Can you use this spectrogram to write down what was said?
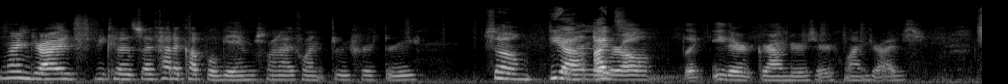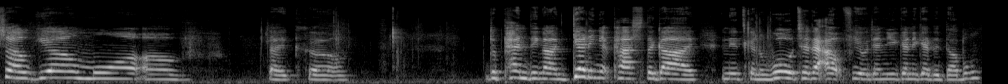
Line drives because I've had a couple games when I've went three for three. So, yeah, and they were I'd, all like either grounders or line drives. so you're more of like uh, depending on getting it past the guy, and it's gonna roll to the outfield, and you're gonna get a double.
